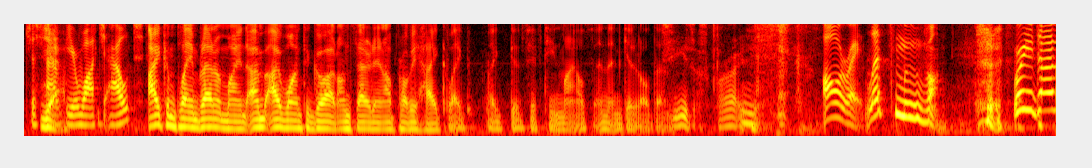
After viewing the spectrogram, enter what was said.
just have your watch out. I complain, but I don't mind. I'm, I want to go out on Saturday, and I'll probably hike like like good 15 miles and then get it all done. Jesus Christ. All right, let's move on. We're gonna dive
